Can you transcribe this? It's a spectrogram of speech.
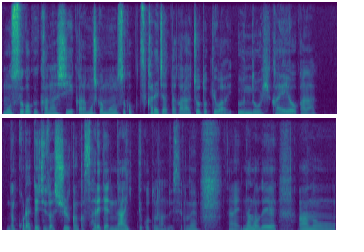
もうすごく悲しいから、もしくはものすごく疲れちゃったから、ちょっと今日は運動を控えようかな。これって実は習慣化されてないってことなんですよね。はい。なので、あの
